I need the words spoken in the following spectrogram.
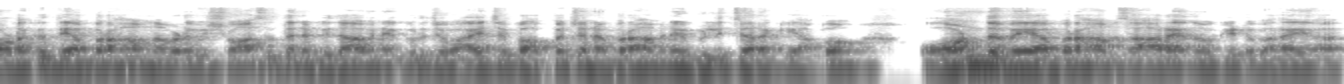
തുടക്കത്തെ അബ്രഹാം നമ്മുടെ വിശ്വാസത്തിന്റെ പിതാവിനെ കുറിച്ച് വായിച്ചപ്പോൾ അപ്പച്ചൻ അബ്രഹാമിനെ വിളിച്ചിറക്കി. അപ്പം ഓൺ ദ വേ അബ്രഹാം സാറെ നോക്കിയിട്ട് പറയുക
